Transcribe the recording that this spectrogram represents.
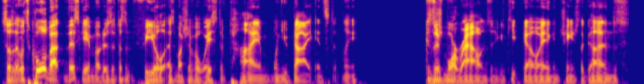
So that what's cool about this game mode is it doesn't feel as much of a waste of time when you die instantly, because there's more rounds and you can keep going and change the guns.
